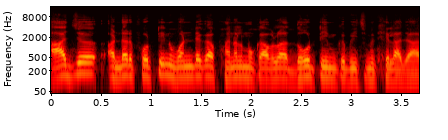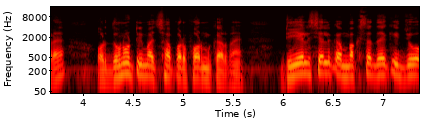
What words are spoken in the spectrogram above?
आज अंडर 14 वनडे का फाइनल मुकाबला दो टीम के बीच में खेला जा रहा है और दोनों टीम अच्छा परफॉर्म कर रहे हैं। डीएलसीएल का मकसद है कि जो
